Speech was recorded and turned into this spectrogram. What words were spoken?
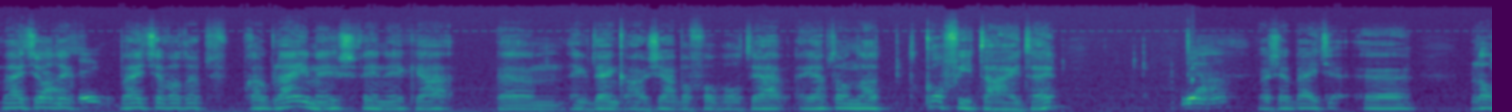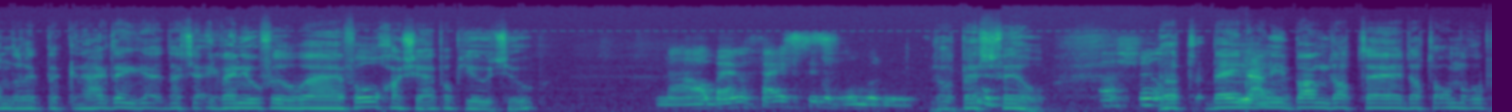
weet, je ja, wat ik, zeker. weet je wat het probleem is, vind ik? Ja, ehm, ik denk als jij bijvoorbeeld, ja, je hebt dan dat koffietijd, hè? ja. Dat is een beetje eh, landelijk bekend. Nou, ik denk dat je, ik weet niet hoeveel eh, volgers je hebt op YouTube. Nou, bijna 2500 nu. Dat is best veel. Dat is veel. Dat, ben je nou niet bang dat, eh, dat de omroep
